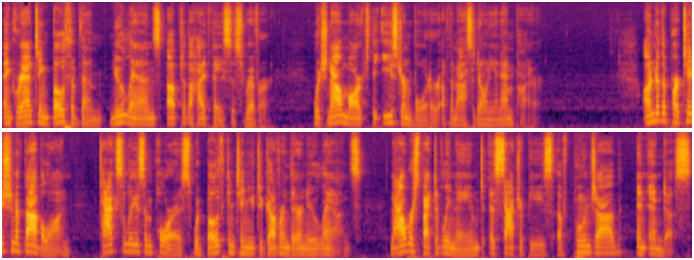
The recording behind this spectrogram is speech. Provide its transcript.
and granting both of them new lands up to the Hyphasis River, which now marked the eastern border of the Macedonian Empire. Under the partition of Babylon, Taxiles and Porus would both continue to govern their new lands, now respectively named as satrapies of Punjab and Indus.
